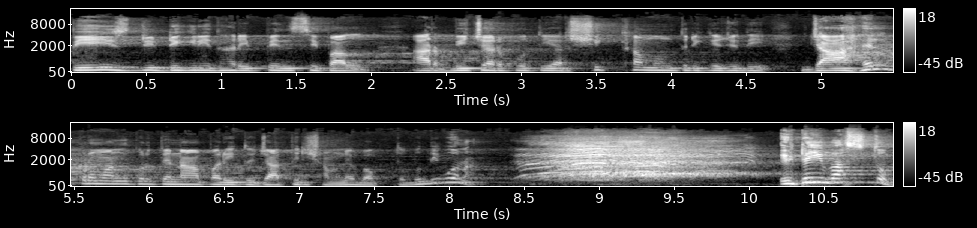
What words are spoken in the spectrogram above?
পিএইচডি ডিগ্রিধারী প্রিন্সিপাল আর বিচারপতি আর শিক্ষামন্ত্রীকে যদি জাহেল প্রমাণ করতে না পারি, তো জাতির সামনে বক্তব্য দিব না। এটাই বাস্তব।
